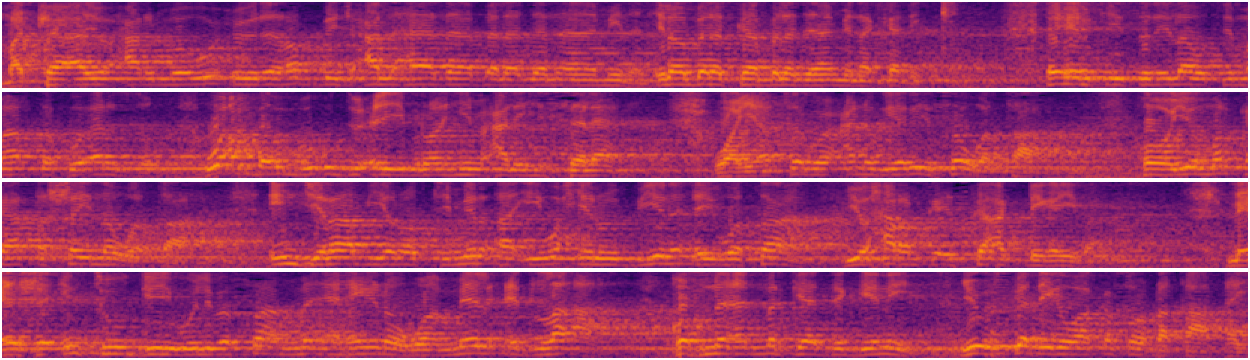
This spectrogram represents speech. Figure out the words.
maka ayuu xarimo wuxuu yidhi rabbi ijcal haada baladan aaminan. Ilahu beledkaa beled aamina ka dhig. Ehelkiisana ilaahu imaarta ku arsuq wax badan buu u duceeyey ibraahim calayhi salaam. Waayo asagoo canug yariisa wataa. Hooyo markaa dhashayna wataa. In jiraab yaroo timir ah iyo wax yaroo biyana ay wataan iyo xaramka iska agdhigayba meesha intuu geey weliba saan ma ahayno waa meel cidla ah. Qofna aan markaa deganayn yuu iska dhigay waa ka soo dhaqaaqay.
